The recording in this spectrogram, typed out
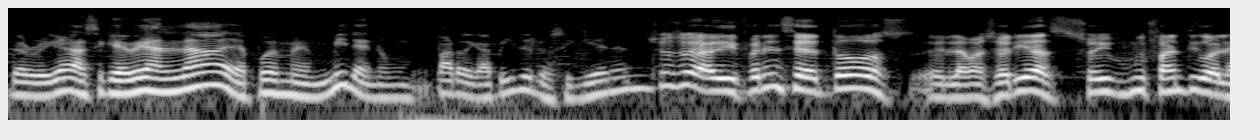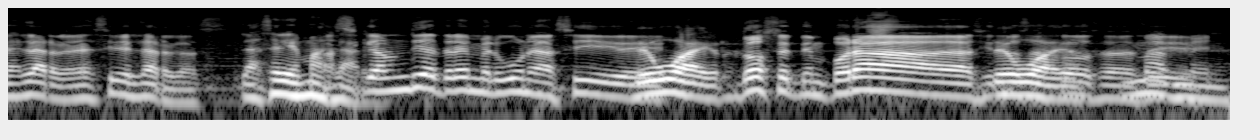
Regard, así que véanla y después me miren un par de capítulos si quieren. Yo soy, a diferencia de todos, eh, la mayoría, soy muy fanático de las largas, de las series largas. La serie es más así larga. que un día traeme alguna así de The Wire. 12 temporadas y The todas Wire. esas cosas. Mad. Men.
